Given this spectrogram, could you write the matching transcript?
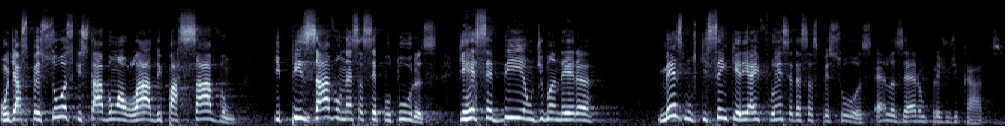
onde as pessoas que estavam ao lado e passavam e pisavam nessas sepulturas, que recebiam de maneira, mesmo que sem querer a influência dessas pessoas, elas eram prejudicadas.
